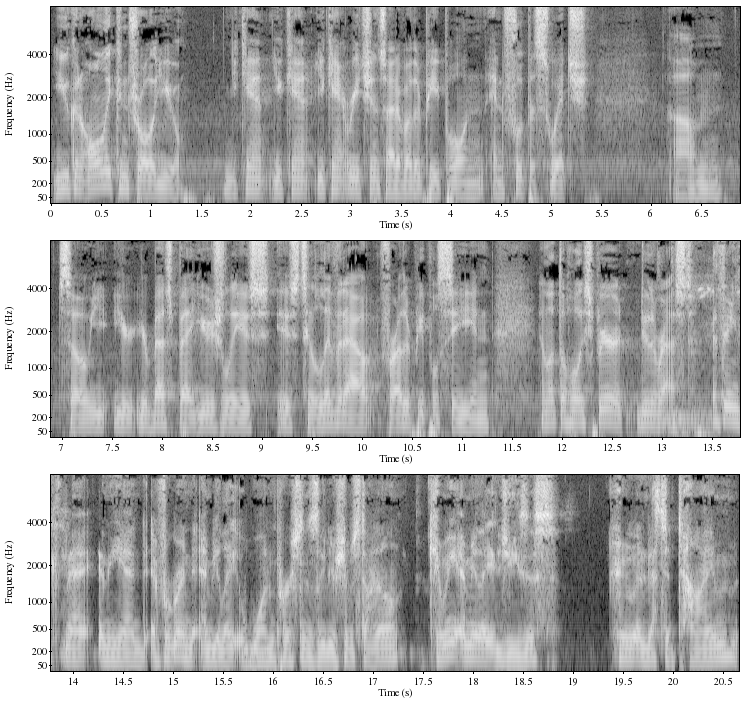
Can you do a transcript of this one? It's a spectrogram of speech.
you can only control you. You can't, you can't, you can't reach inside of other people and, and flip a switch. Um, so you, your your best bet usually is is to live it out for other people see and and let the Holy Spirit do the rest. I think that in the end, if we're going to emulate one person's leadership style, can we emulate Jesus, who invested time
